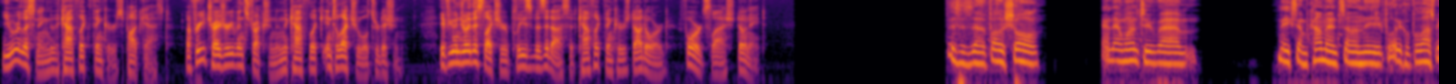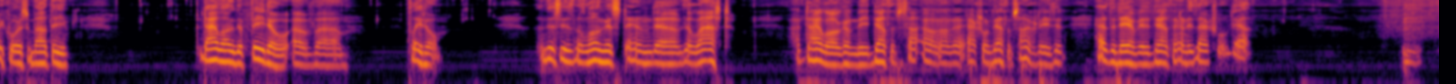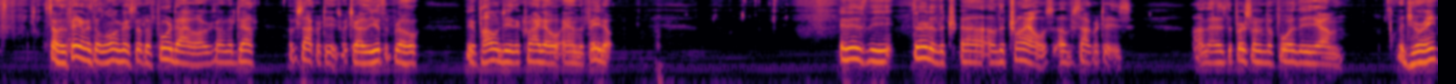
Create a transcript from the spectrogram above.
You are listening to the Catholic Thinkers Podcast, a free treasury of instruction in the Catholic intellectual tradition. If you enjoy this lecture, please visit us at catholicthinkers.org forward slash donate. This is uh, Father Schall, and I want to um, make some comments on the political philosophy course about the dialogue, the Phaedo of uh, Plato. This is the longest and uh, the last uh, dialogue on the death of so- uh, on the actual death of Socrates. It has the day of his death and his actual death. so the Phaedo is the longest of the four dialogues on the death of Socrates, which are the Euthyphro, the Apology, the Crito, and the Phaedo. It is the third of the uh, of the trials of Socrates. Uh, that is the first one before the um, the jury,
